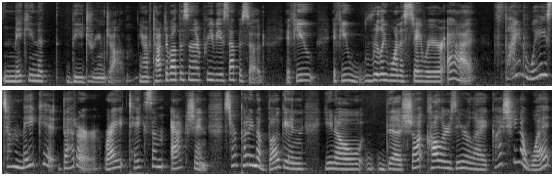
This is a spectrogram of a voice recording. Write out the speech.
making it the dream job. You know, I've talked about this in a previous episode. If you if you really want to stay where you're at, find ways to make it better, right? Take some action. Start putting a bug in, you know, the shot caller's ear like, gosh, you know what?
